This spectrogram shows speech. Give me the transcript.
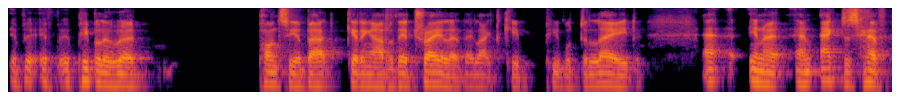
if if, if people who are poncy about getting out of their trailer. They like to keep people delayed. You know, and actors have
